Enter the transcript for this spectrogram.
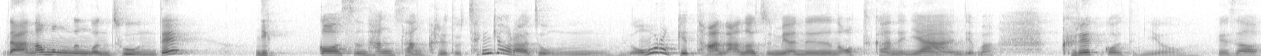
나눠 먹는 건 좋은데, 네 것은 항상 그래도 챙겨라 좀. 너무 이렇게 다 나눠주면은 어떡하느냐. 이제 막 그랬거든요. 그래서,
